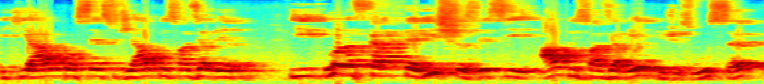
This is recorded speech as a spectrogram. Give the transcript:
e que há um processo de auto-esvaziamento. E uma das características desse auto-esvaziamento de Jesus certo?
